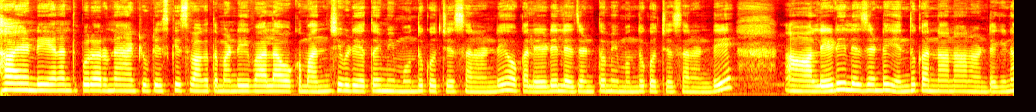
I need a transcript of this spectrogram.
హాయ్ అండి అనంతపురం అరుణ యాక్టివిటీస్కి స్వాగతం అండి ఇవాళ ఒక మంచి వీడియోతో మీ ముందుకు వచ్చేసానండి ఒక లేడీ లెజెండ్తో మీ ముందుకు వచ్చేసానండి లేడీ లెజెండ్ ఎందుకు అన్నానా అని అంటే గిన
